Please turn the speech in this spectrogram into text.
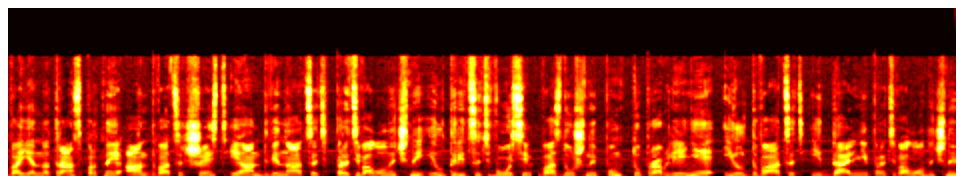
Военно-транспортные Ан-26 и Ан-12, противолодочный Ил-38, воздушный пункт управления Ил-20 и дальний противолодочный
